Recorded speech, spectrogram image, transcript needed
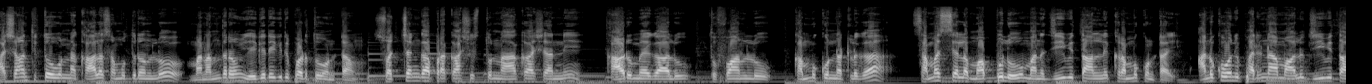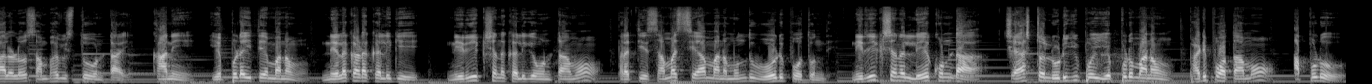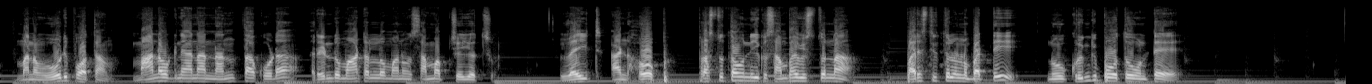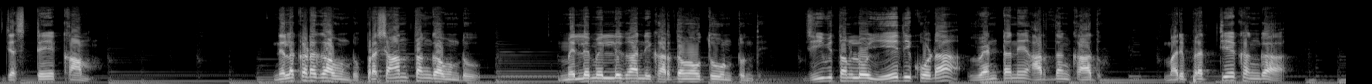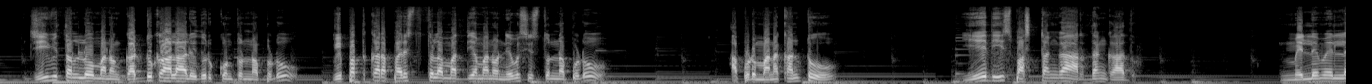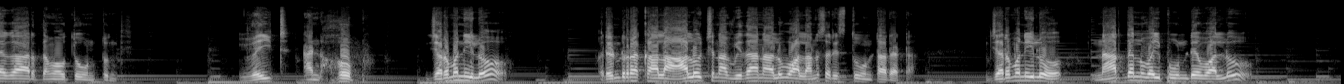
అశాంతితో ఉన్న కాల సముద్రంలో మనందరం ఎగిరెగిరి పడుతూ ఉంటాం. స్వచ్ఛంగా ప్రకాశిస్తున్న ఆకాశాన్ని కారు మేఘాలు తుఫాన్లు కమ్ముకున్నట్లుగా సమస్యల మబ్బులు మన జీవితాల్ని క్రమ్ముకుంటాయి. అనుకోని పరిణామాలు జీవితాలలో సంభవిస్తూ ఉంటాయి. కానీ ఎప్పుడైతే మనం నిలకడ కలిగి నిరీక్షణ కలిగి ఉంటామో ప్రతి సమస్య మన ముందు ఓడిపోతుంది. నిరీక్షణ లేకుండా చేష్టలుడిగిపోయి ఎప్పుడు మనం పడిపోతామో అప్పుడు మనం ఓడిపోతాం. మానవ జ్ఞానాన్ని అంతా కూడా రెండు మాటల్లో మనం సమ్మప్ చేయొచ్చు. వెయిట్ అండ్ హోప్ ప్రస్తుతం నీకు సంభవిస్తున్న పరిస్థితులను బట్టి నువ్వు కృంగిపోతూ ఉంటే జస్టే కామ్ నిలకడగా ఉండు ప్రశాంతంగా ఉండు. మెల్లమెల్లిగా నీకు అర్థమవుతూ ఉంటుంది. జీవితంలో ఏది కూడా వెంటనే అర్థం కాదు. మరి ప్రత్యేకంగా జీవితంలో మనం గడ్డు కాలాలు ఎదుర్కొంటున్నప్పుడు విపత్కర పరిస్థితుల మధ్య మనం నివసిస్తున్నప్పుడు అప్పుడు మనకంటూ ఏది స్పష్టంగా అర్థం కాదు. మెల్లమెల్లగా అర్థమవుతూ ఉంటుంది. వెయిట్ అండ్ హోప్ జర్మనీలో రెండు రకాల ఆలోచన విధానాలు వాళ్ళు అనుసరిస్తూ ఉంటారట. జర్మనీలో నార్దన్ వైపు ఉండేవాళ్ళు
